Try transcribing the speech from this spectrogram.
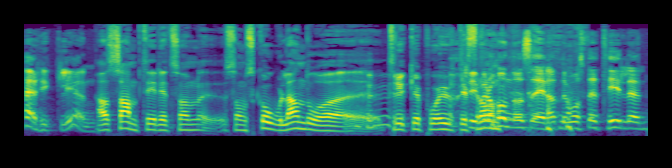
verkligen. ja samtidigt som, som skolan då eh, trycker på utifrån. Ifrån och säger att nu måste det till en,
